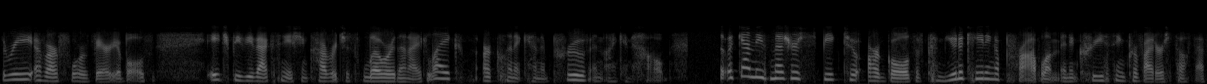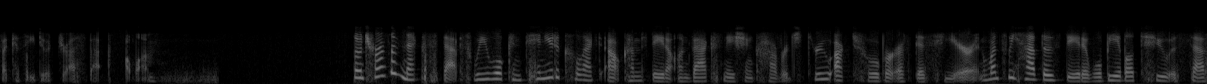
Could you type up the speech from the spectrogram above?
three of our four variables. HPV vaccination coverage is lower than I'd like, our clinic can improve, and I can help. So again, these measures speak to our goals of communicating a problem and increasing provider self-efficacy to address that problem. So in terms of next steps, we will continue to collect outcomes data on vaccination coverage through October of this year. And once we have those data, we'll be able to assess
